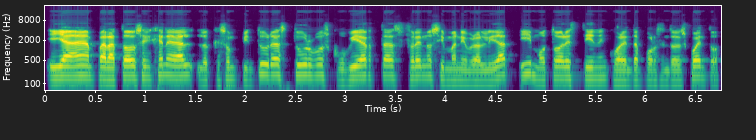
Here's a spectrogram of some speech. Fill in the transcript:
Y ya para todos en general, lo que son pinturas, turbos, cubiertas, frenos y maniobrabilidad y motores tienen 40% de descuento.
